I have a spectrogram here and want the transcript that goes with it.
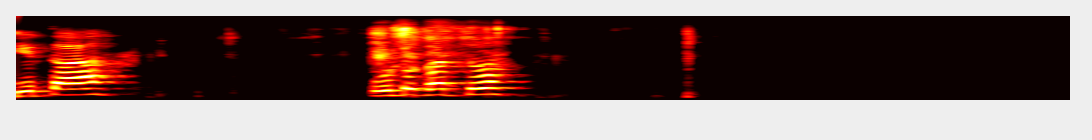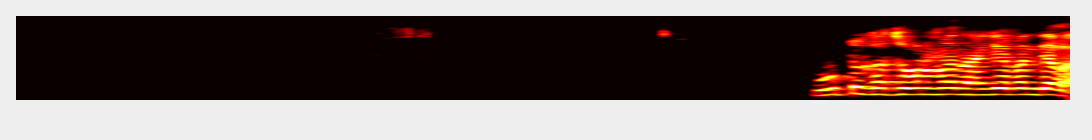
ಗೀತಾ ಊಟ ಹಚ್ಚು ಊಟ ಹಚ್ಕೊಂಡ್ ಬಂದ್ ಹಂಗೆ ಬಂದಿಲ್ಲ.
